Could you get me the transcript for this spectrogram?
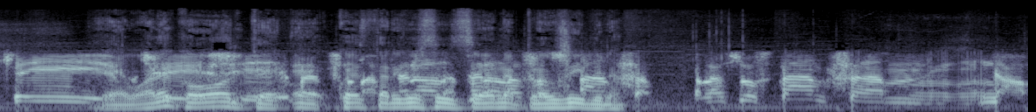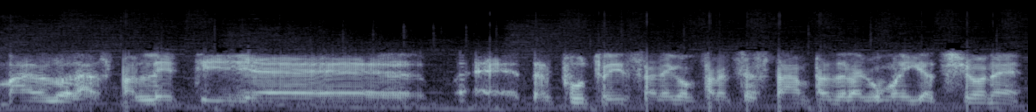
Sì, eh, vuole sì, Conte, sì, e questa ricostruzione è plausibile. La sostanza, la sostanza, mh, no, ma allora Spalletti dal punto di vista delle conferenze stampa e della comunicazione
